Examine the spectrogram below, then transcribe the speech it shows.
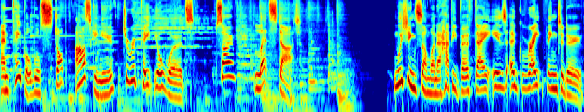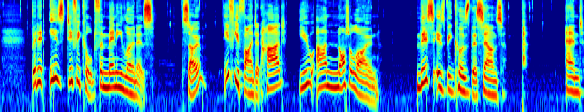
and people will stop asking you to repeat your words. So, let's start. Wishing someone a happy birthday is a great thing to do, but it is difficult for many learners. So, if you find it hard, you are not alone. This is because the sounds p and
